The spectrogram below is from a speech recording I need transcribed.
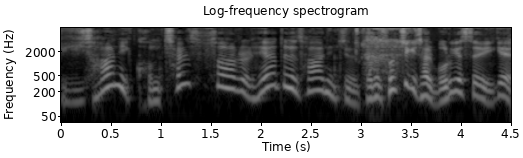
이 사안이 검찰 수사를 해야 되는 사안인지는 저는 솔직히 잘 모르겠어요. 이게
